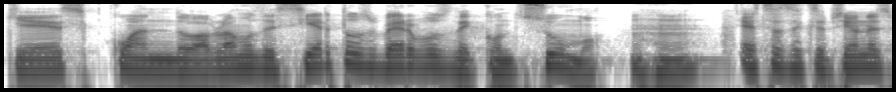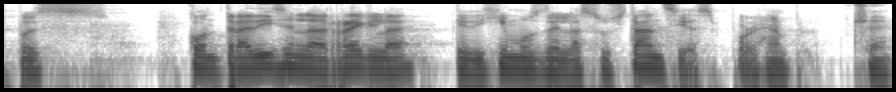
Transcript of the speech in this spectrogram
que es cuando hablamos de ciertos verbos de consumo. Estas excepciones, pues, contradicen la regla que dijimos de las sustancias, por ejemplo. Sí.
